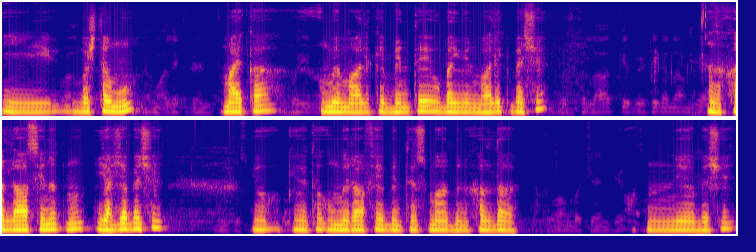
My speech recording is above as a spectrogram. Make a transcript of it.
и баща му, майка Уме Малик бинте Убай бин Малик беше. Халла синът му Яхя беше. Което Уме Рафе бинте Усман бин Халда нея беше.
